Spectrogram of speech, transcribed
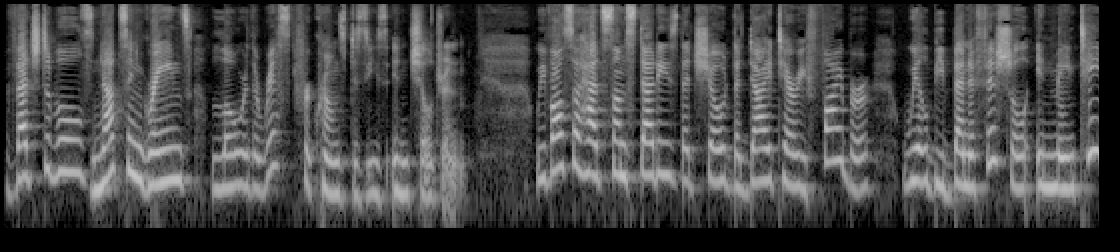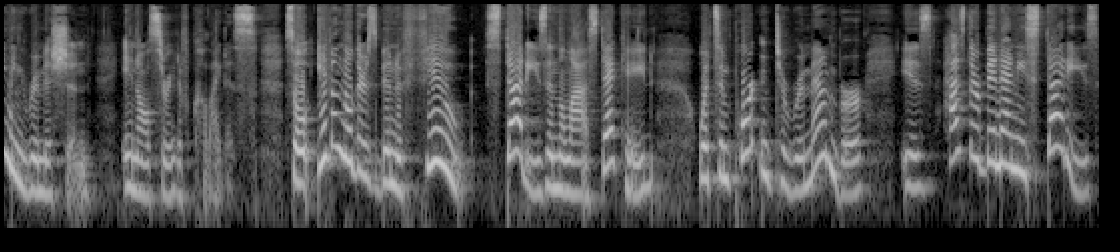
vegetables, nuts, and grains lower the risk for Crohn's disease in children. We've also had some studies that showed that dietary fiber will be beneficial in maintaining remission in ulcerative colitis. So even though there's been a few studies in the last decade, what's important to remember is has there been any studies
